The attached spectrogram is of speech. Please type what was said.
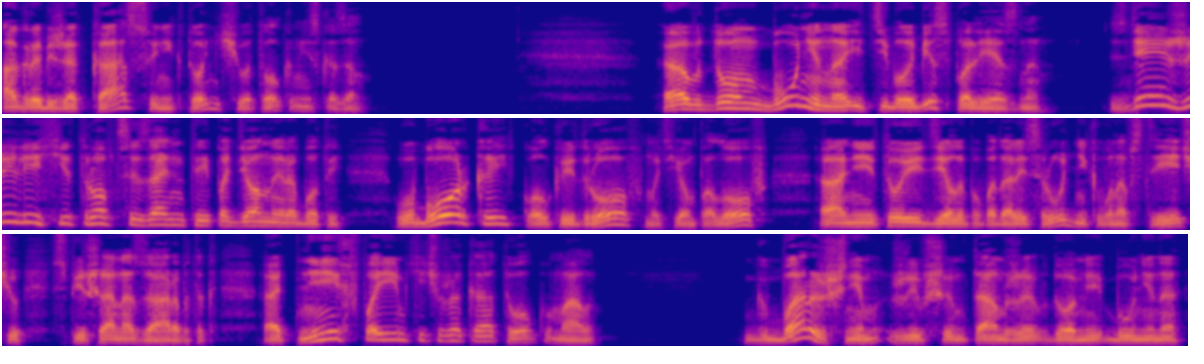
а грабежа кассы никто ничего толком не сказал. А в дом Бунина идти было бесполезно. Здесь жили хитровцы, занятые подъемной работой, уборкой, колкой дров, мытьем полов. Они то и дело попадались Рудникову навстречу, спеша на заработок. От них в поимке чужака толку мало. К барышням, жившим там же, в доме Бунина,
